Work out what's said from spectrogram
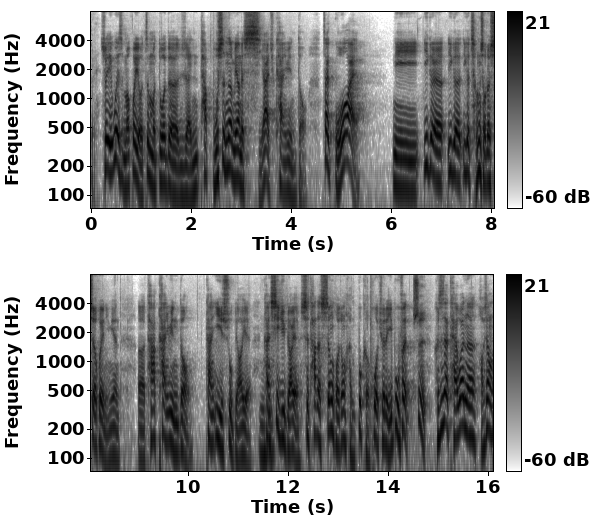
对，所以为什么会有这么多的人，他不是那么样的喜爱去看运动？在国外，你一个一个一个成熟的社会里面，呃，他看运动、看艺术表演、看戏剧表演，是他的生活中很不可或缺的一部分。是。可是，在台湾呢，好像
